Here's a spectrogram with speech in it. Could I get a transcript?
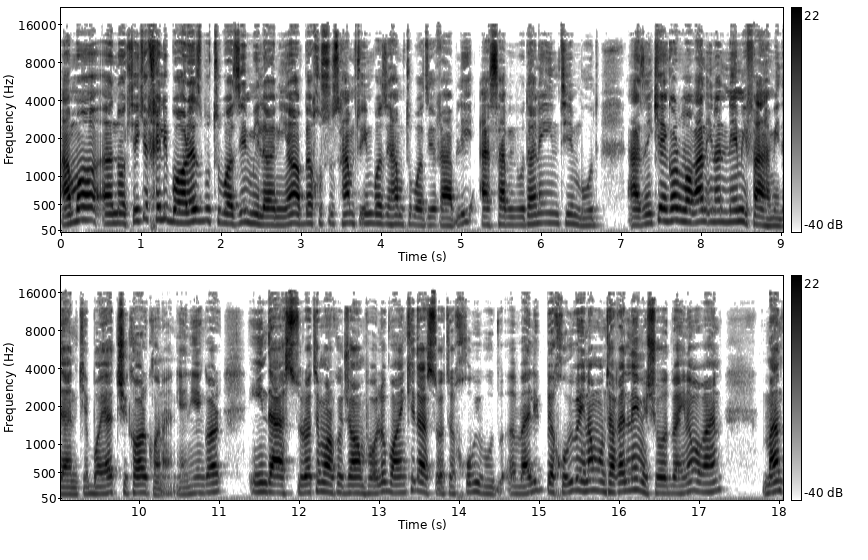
اما نکته که خیلی بارز بود تو بازی میلانیا به خصوص هم تو این بازی هم تو بازی قبلی عصبی بودن این تیم بود. از اینکه انگار واقعا اینا نمیفهمیدن که باید چیکار کنن. یعنی انگار این دستورات مارکو جامپولو با اینکه دستورات خوبی بود ولی به خوبی به اینا منتقل نمی‌شد و اینا واقعا من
